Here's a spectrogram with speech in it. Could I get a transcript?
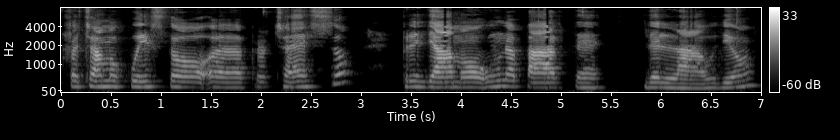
facciamo questo uh, processo, prendiamo una parte dell'audio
